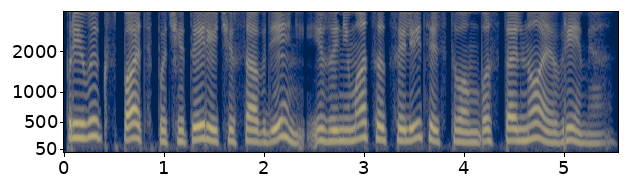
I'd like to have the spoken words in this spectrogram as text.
Привык спать по четыре часа в день и заниматься целительством в остальное время.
